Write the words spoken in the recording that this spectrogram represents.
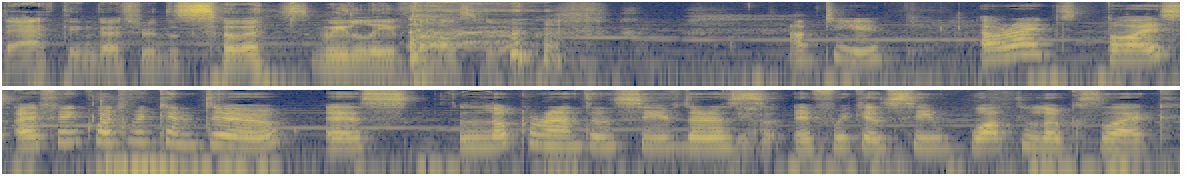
back and go through the sewers? We leave the hospital. Up to you. All right, boys. I think what we can do is look around and see if there is, Yeah. if we can see what looks like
